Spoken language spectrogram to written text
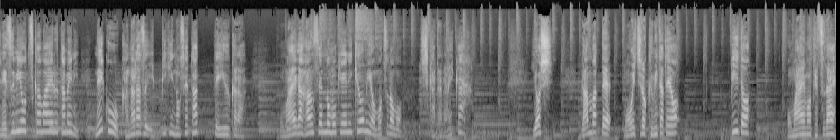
ネズミを捕まえるために猫を必ず一匹乗せたっていうからお前が帆船の模型に興味を持つのも仕方ないか。よし頑張ってもう一度組み立てよう。ピートお前も手伝え。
